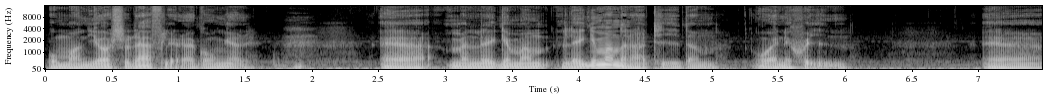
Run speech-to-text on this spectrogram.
om man gör sådär flera gånger. Eh, men lägger man, lägger man den här tiden och energin, eh,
